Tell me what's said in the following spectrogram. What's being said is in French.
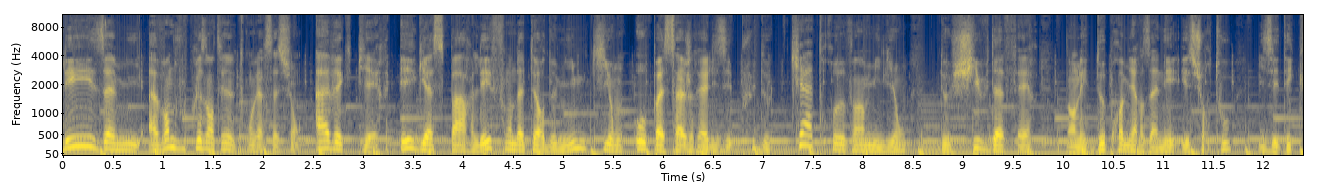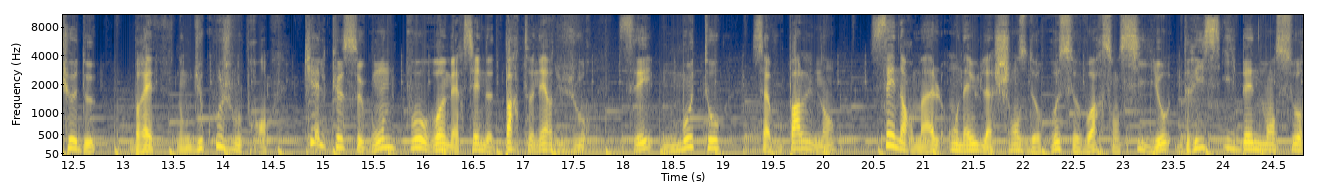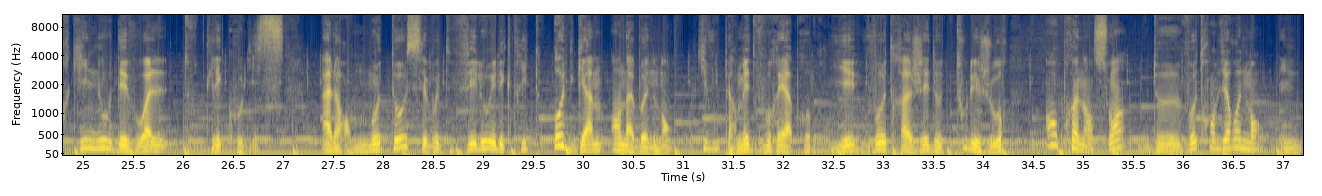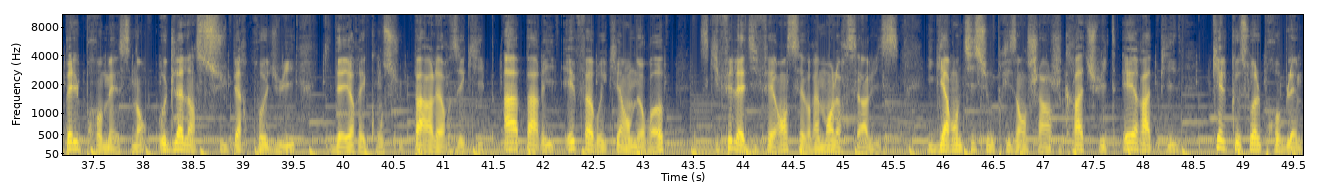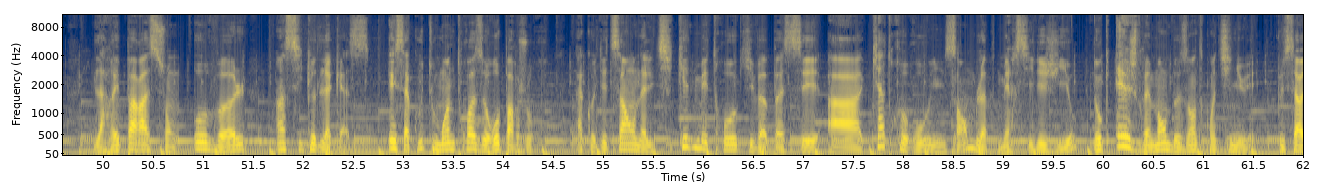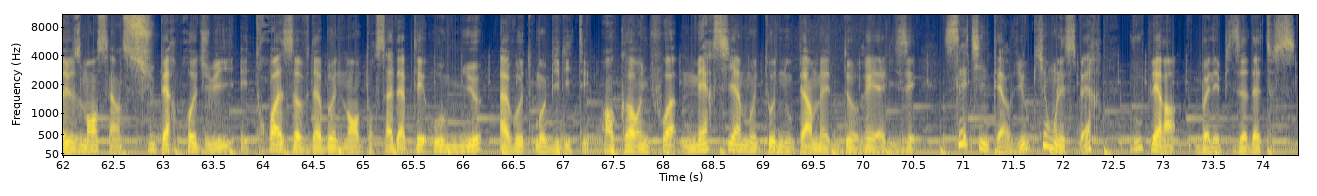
Les amis, avant de vous présenter notre conversation avec Pierre et Gaspard, les fondateurs de Mime, qui ont au passage réalisé plus de 80 millions de chiffre d'affaires dans les deux premières années et surtout, ils étaient que deux. Bref, donc du coup, je vous prends quelques secondes pour remercier notre partenaire du jour. C'est Moto. Ça vous parle, non? C'est normal, on a eu la chance de recevoir son CEO Driss Ibn Mansour qui nous dévoile toutes les coulisses. Alors Moto, c'est votre vélo électrique haut de gamme en abonnement qui vous permet de vous réapproprier vos trajets de tous les jours en prenant soin de votre environnement. Une belle promesse, non? Au-delà d'un super produit qui d'ailleurs est conçu par leurs équipes à Paris et fabriqué en Europe, ce qui fait la différence, c'est vraiment leur service. Ils garantissent une prise en charge gratuite et rapide, quel que soit le problème, de la réparation au vol ainsi que de la casse. Et ça coûte moins de 3 euros par jour. À côté de ça, on a le ticket de métro qui va passer à 4 euros, il me semble. Merci les JO. Donc, ai-je vraiment besoin de continuer? Plus sérieusement, c'est un super produit et 3 offres d'abonnement pour s'adapter au mieux à votre mobilité. Encore une fois, merci à Moto de nous permettre de réaliser cette interview qui, on l'espère, vous plaira. Bon épisode à tous.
